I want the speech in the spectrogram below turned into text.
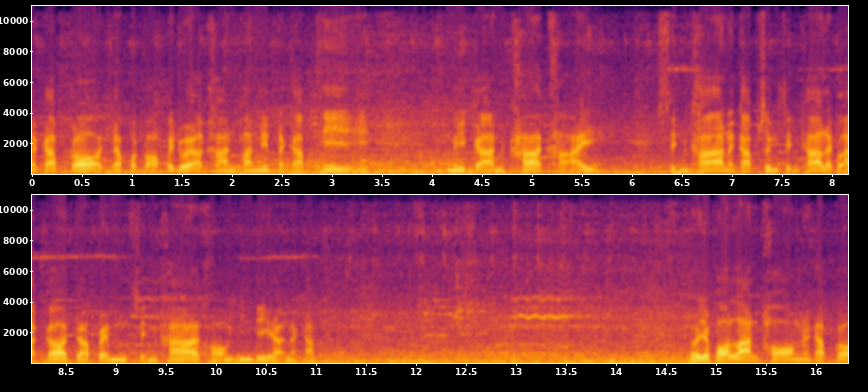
นะครับ ก็จะประกอบไปด้วยอาคารพาณิชย์นะครับที่มีการค้าขายสินค้านะครับ ซึ่งสินค้าหลักๆ ก็จะเป็นสินค้าของอินเดียนะครับ โดยเฉพาะร้านทองนะครับก็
